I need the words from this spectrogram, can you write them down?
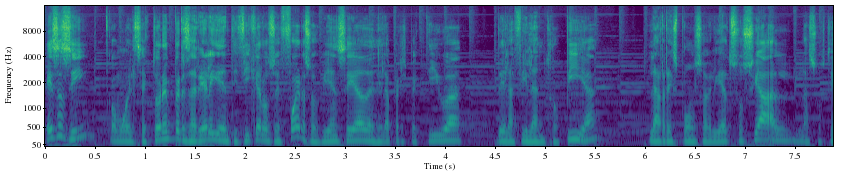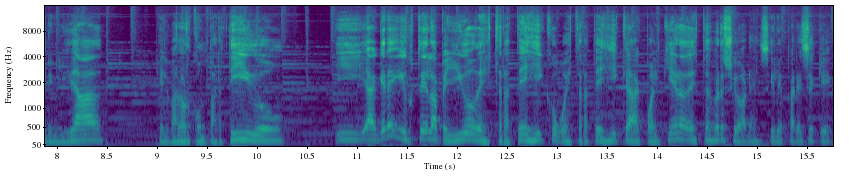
Es así como el sector empresarial identifica los esfuerzos, bien sea desde la perspectiva de la filantropía, la responsabilidad social, la sostenibilidad, el valor compartido, y agregue usted el apellido de estratégico o estratégica a cualquiera de estas versiones si le parece que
